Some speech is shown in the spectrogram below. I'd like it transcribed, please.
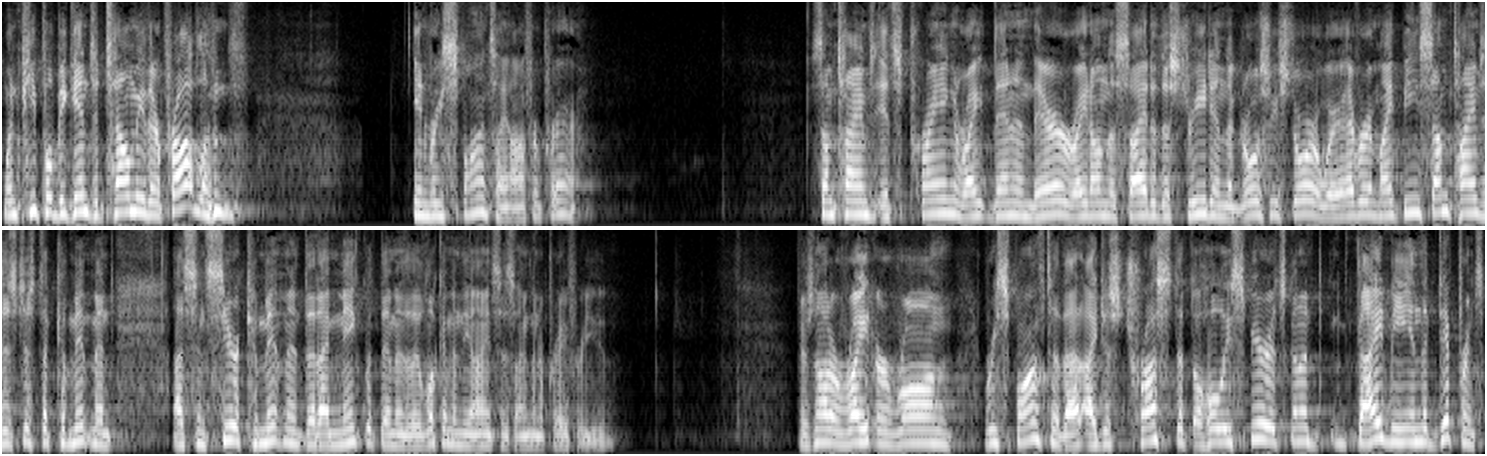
when people begin to tell me their problems, in response, I offer prayer. Sometimes it's praying right then and there, right on the side of the street, in the grocery store, or wherever it might be. Sometimes it's just a commitment, a sincere commitment that I make with them as I look them in the eye and says, I'm going to pray for you. There's not a right or wrong response to that. I just trust that the Holy Spirit's going to guide me in the difference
